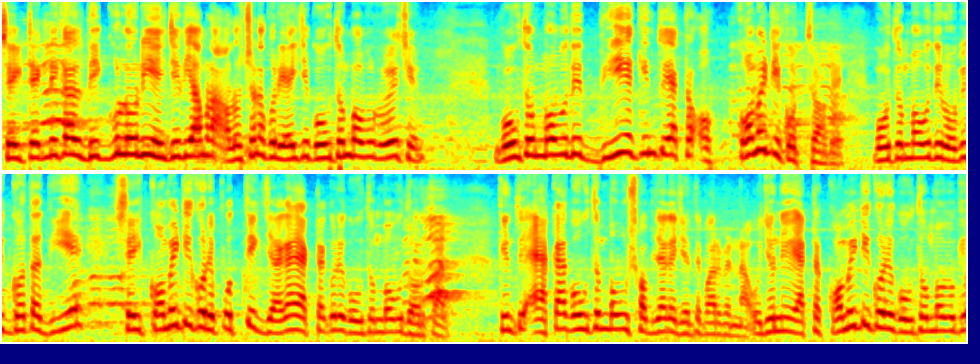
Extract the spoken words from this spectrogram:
সেই টেকনিক্যাল দিকগুলো নিয়ে যদি আমরা আলোচনা করি, এই যে গৌতমবাবু রয়েছেন, গৌতমবাবুদের দিয়ে কিন্তু একটা কমিটি করতে হবে। গৌতমবাবুদের অভিজ্ঞতা দিয়ে সেই কমিটি করে প্রত্যেক জায়গায় একটা করে গৌতমবাবু দরকার। কিন্তু একা গৌতমবাবু সব জায়গায় যেতে পারবেন না। ওই জন্য একটা কমিটি করে গৌতমবাবুকে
